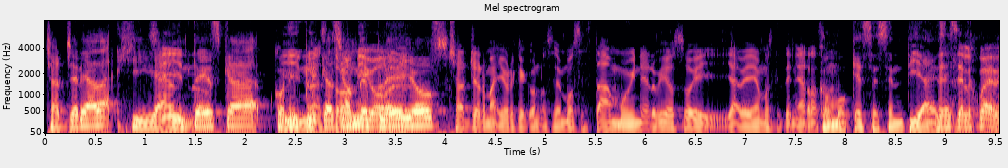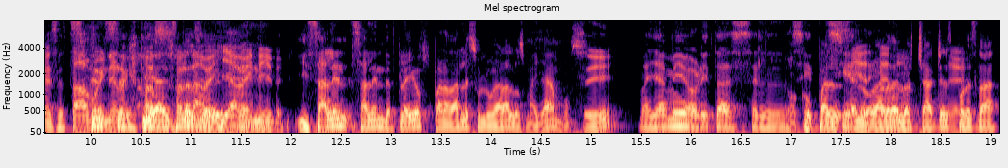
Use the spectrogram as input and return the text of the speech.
Chargereada gigantesca con Y implicación de playoffs. el Charger mayor que conocemos estaba muy nervioso y ya veíamos que tenía razón. Como que se sentía esto. Desde el jueves estaba Se muy nervioso, esta la veía venir. Y salen, salen de playoffs para darle su lugar a los Mayamos. Sí. Miami ahorita es el. Ocupa el, sí, el sí, lugar de los Chargers por esta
